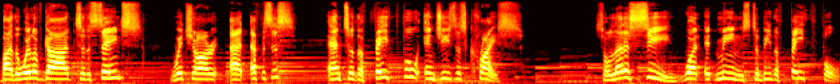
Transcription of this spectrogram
by the will of God, to the saints which are at Ephesus, and to the faithful in Jesus Christ. So let us see what it means to be the faithful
